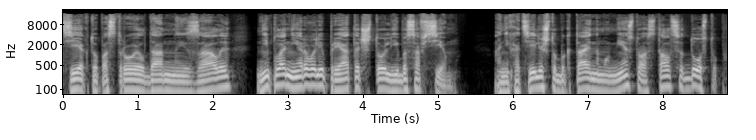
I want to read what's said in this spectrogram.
Те, кто построил данные залы, не планировали прятать что-либо совсем. Они хотели, чтобы к тайному месту остался доступ.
